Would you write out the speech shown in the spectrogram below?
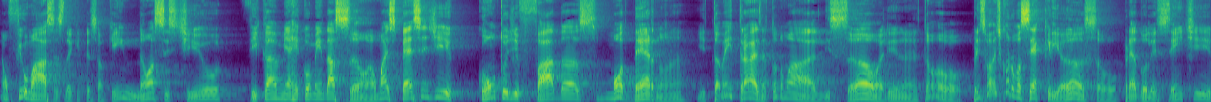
É um filmaço esse daqui, pessoal. Quem não assistiu, fica a minha recomendação. É uma espécie de conto de fadas moderno, né? E também traz, né, toda uma lição ali, né? Então, principalmente quando você é criança ou pré-adolescente,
